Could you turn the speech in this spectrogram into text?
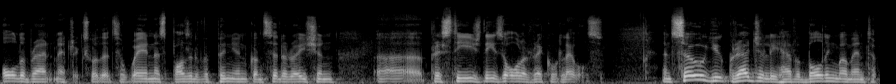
all the brand metrics, whether it's awareness, positive opinion, consideration, uh, prestige, these are all at record levels. And so you gradually have a building momentum.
